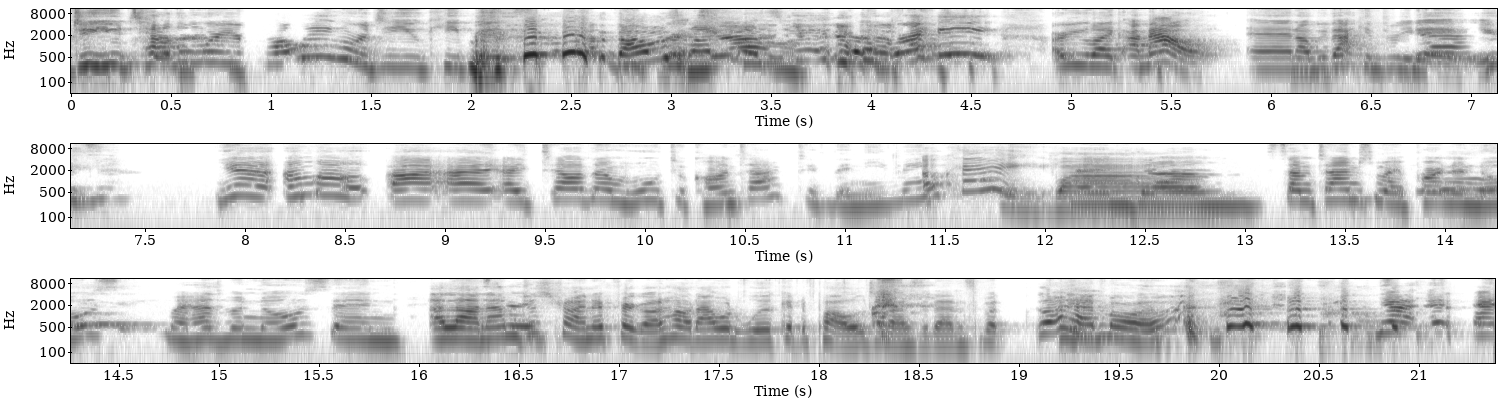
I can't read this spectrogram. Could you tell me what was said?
Do you tell them where you're going, or do you keep it that was my question. right? Are you like, I'm out and I'll be back in three Yeah. days? Yeah, I'm out. I, I I tell them who to contact if they need me. Okay. Wow. And um, sometimes my partner knows, my husband knows, and Alana, I'm just trying to figure out how that would work at the Powell's residence, but go ahead, Maura. yeah, and,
